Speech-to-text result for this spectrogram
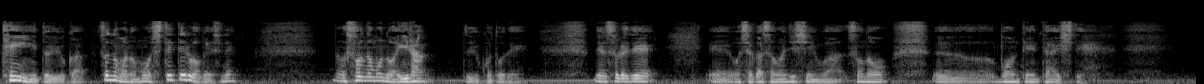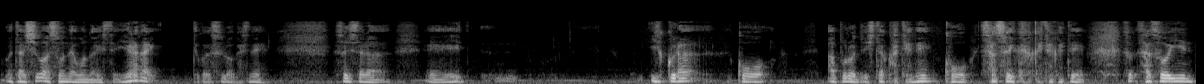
権威というか、そんなものをもう捨ててるわけですね。そんなものはいらんということで。で、それで、えー、お釈迦様自身は、その、梵天に対して、私はそんなものは一切いらないってことをするわけですね。そしたら、えー、いくら、こう、アプローチしたかてね、こう、誘いかけたかて、誘いに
